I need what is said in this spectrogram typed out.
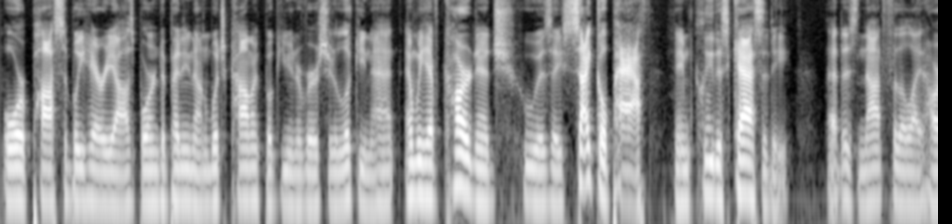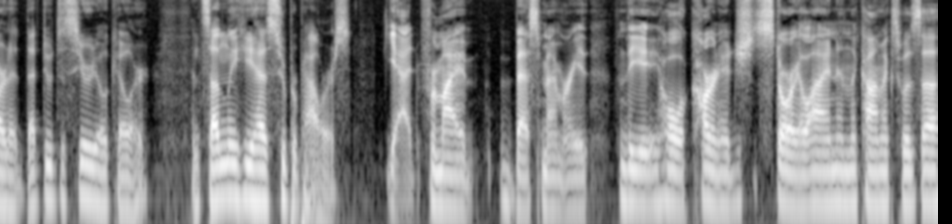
or possibly Harry Osborn, depending on which comic book universe you're looking at. And we have Carnage, who is a psychopath named Cletus Kasady. That is not for the lighthearted. That dude's a serial killer. And suddenly he has superpowers. Yeah, from my best memory, the whole Carnage storyline in the comics was uh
